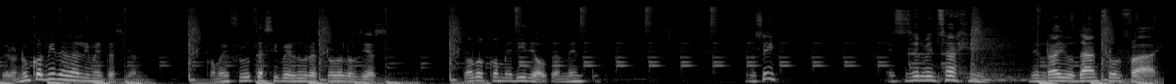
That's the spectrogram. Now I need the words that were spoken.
Pero nunca olviden la alimentación. Comer frutas y verduras todos los días. Todo con medida, obviamente. Pero sí, ese es el mensaje del radio All Fry.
